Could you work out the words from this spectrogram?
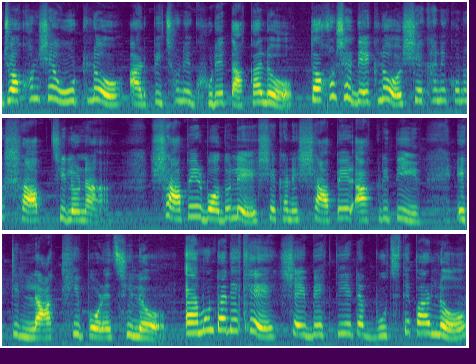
যখন সে উঠল আর পিছনে ঘুরে তাকালো, তখন সে দেখল সেখানে কোনো সাপ ছিল না। সাপের বদলে সেখানে সাপের আকৃতির একটি লাঠি পড়েছিল। এমনটা দেখে সেই ব্যক্তি এটা বুঝতে পারল,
